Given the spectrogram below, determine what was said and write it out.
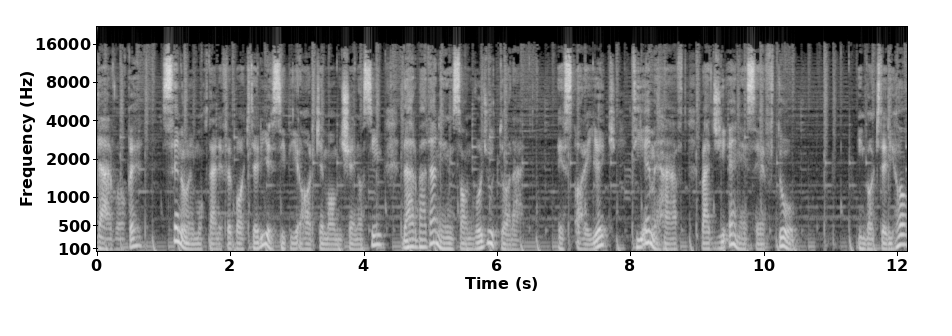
در واقع سه نوع مختلف باکتری CPR که ما می‌شناسیم در بدن انسان وجود دارد. SR1, TM7 و GNSF2 این باکتری ها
